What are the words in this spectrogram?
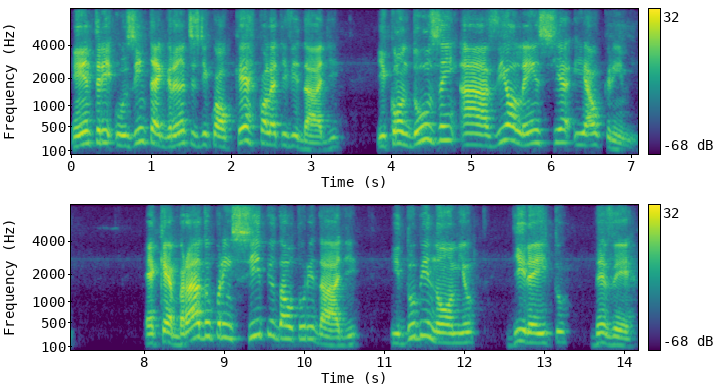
entre os integrantes de qualquer coletividade e conduzem à violência e ao crime. É quebrado o princípio da autoridade e do binômio direito-dever.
